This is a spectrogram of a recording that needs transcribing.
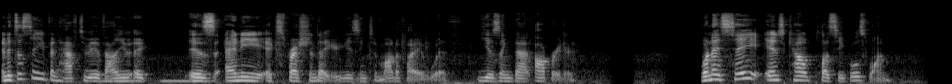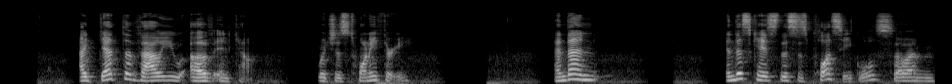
And it doesn't even have to be a value, it is any expression that you're using to modify it with, using that operator. When I say int count plus equals 1, I get the value of int count, which is 23. And then, in this case, this is plus equals, so I'm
